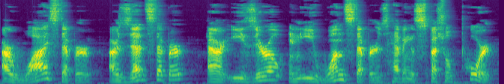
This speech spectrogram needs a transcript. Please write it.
our Y stepper, our Z stepper, and our E0 and E1 steppers having a special port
